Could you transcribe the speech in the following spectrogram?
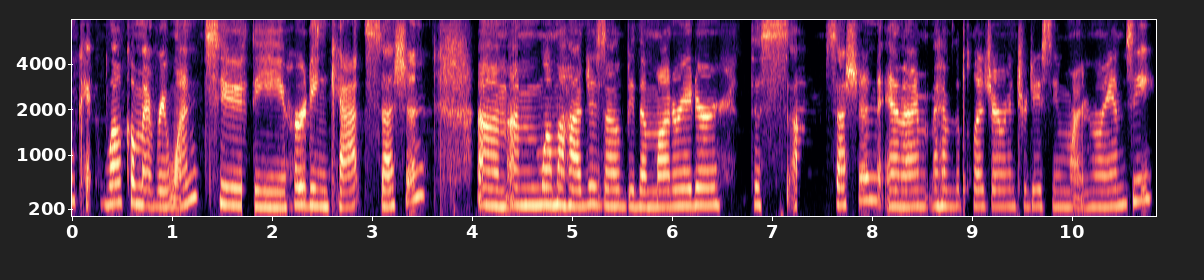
Okay, welcome everyone to the herding cats session. Um, I'm Wilma Hodges. I'll be the moderator this uh, session, and I'm, i have the pleasure of introducing Martin Ramsey,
